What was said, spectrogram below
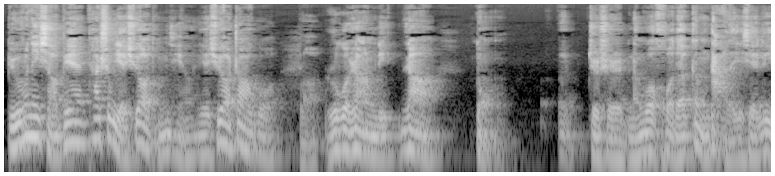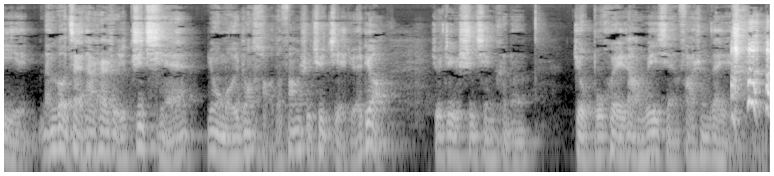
比如说那小编，他是不是也需要同情，也需要照顾？如果让李让董，呃，就是能够获得更大的一些利益，能够在他摔手机之前用某一种好的方式去解决掉，就这个事情可能就不会让危险发生在眼前。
